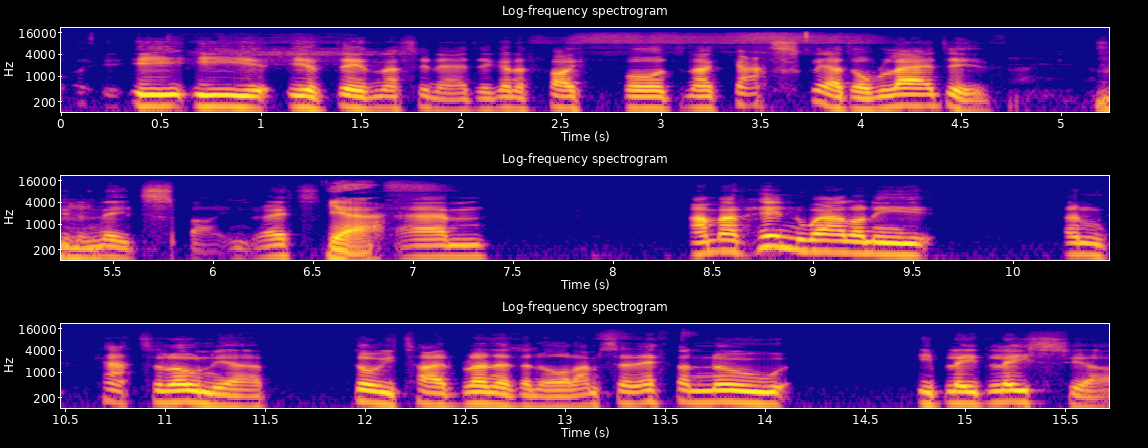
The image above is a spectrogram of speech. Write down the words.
o, i'r deyrnas unedig yn y ffaith bod yna gasgliad o wledydd sydd mm. yn neud Sbaen, reit? Yeah. Um, A mae'r hyn welon ni yn Catalonia dwy tair blynedd yn ôl, amser eithon nhw i bleidleisio,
